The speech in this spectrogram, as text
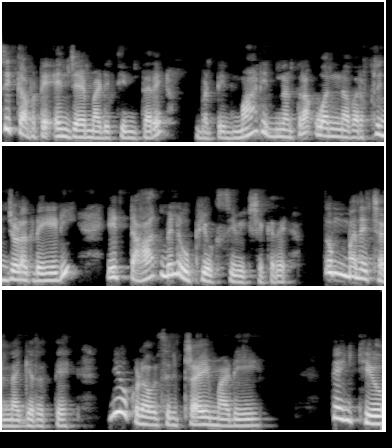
ಸಿಕ್ಕಾಪಟ್ಟೆ ಎಂಜಾಯ್ ಮಾಡಿ ತಿಂತಾರೆ. ಬಟ್ ಇದು ಮಾಡಿದ ನಂತರ ಒನ್ ಅವರ್ ಫ್ರಿಜ್ ಒಳಗಡೆ ಇಡಿ, ಇಟ್ಟಾದ್ಮೇಲೆ ಉಪಯೋಗಿಸಿ ವೀಕ್ಷಕರೇ. ತುಂಬಾ ಚೆನ್ನಾಗಿರುತ್ತೆ. ನೀವು ಕೂಡ ಒಂದ್ಸರಿ ಟ್ರೈ ಮಾಡಿ. ಥ್ಯಾಂಕ್ ಯು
